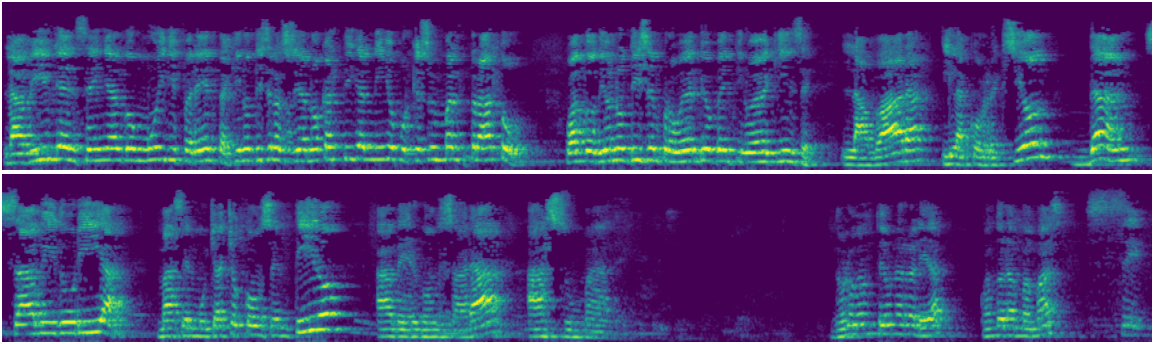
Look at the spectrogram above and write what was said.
La Biblia enseña algo muy diferente. Aquí nos dice la sociedad, no castiga al niño porque eso es maltrato. Cuando Dios nos dice en Proverbios 29:15, la vara y la corrección dan sabiduría, mas el muchacho consentido avergonzará a su madre. ¿No lo ve usted una realidad? Cuando las mamás se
